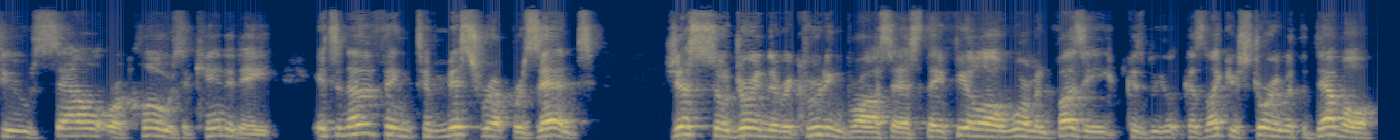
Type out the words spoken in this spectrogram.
to sell or close a candidate, it's another thing to misrepresent just so during the recruiting process they feel all warm and fuzzy because because like your story with the devil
